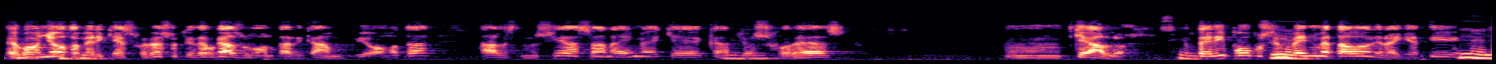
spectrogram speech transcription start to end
Εγώ νιώθω μερικές φορές ότι δεν βγάζω μόνο τα δικά μου βιώματα, αλλά στην ουσία σαν να είμαι και κάποιος mm. φορέας και άλλο. Περίπου όπως συμβαίνει με τα όνειρα. Γιατί ναι, ναι.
